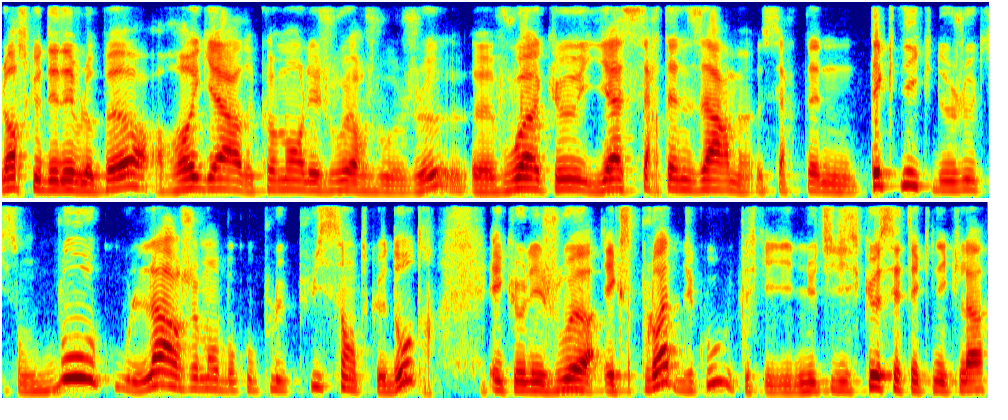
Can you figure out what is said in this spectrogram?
lorsque des développeurs regardent comment les joueurs jouent au jeu, euh, voient qu'il y a certaines armes, certaines techniques de jeu qui sont beaucoup, largement beaucoup plus puissantes que d'autres, et que les joueurs exploitent du coup, puisqu'ils n'utilisent que ces techniques-là,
